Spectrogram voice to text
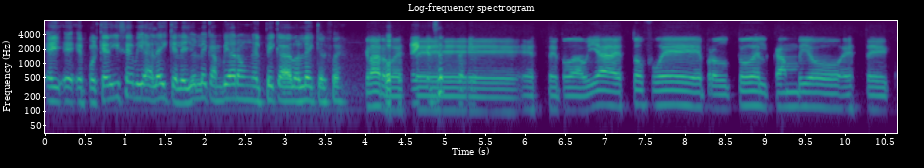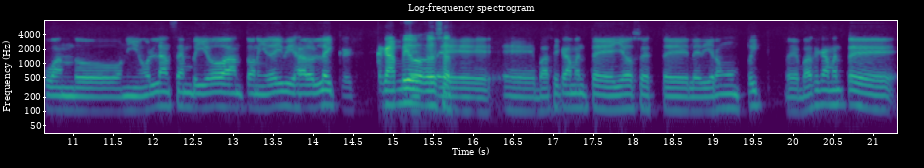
eh, eh, ¿Por qué dice vía ley que ellos le cambiaron el pica a los Lakers fue? Claro, este, este, todavía esto fue producto del cambio este, cuando New Orleans envió a Anthony Davis a los Lakers. Cambio, este, eh, básicamente ellos este, le dieron un pick. básicamente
